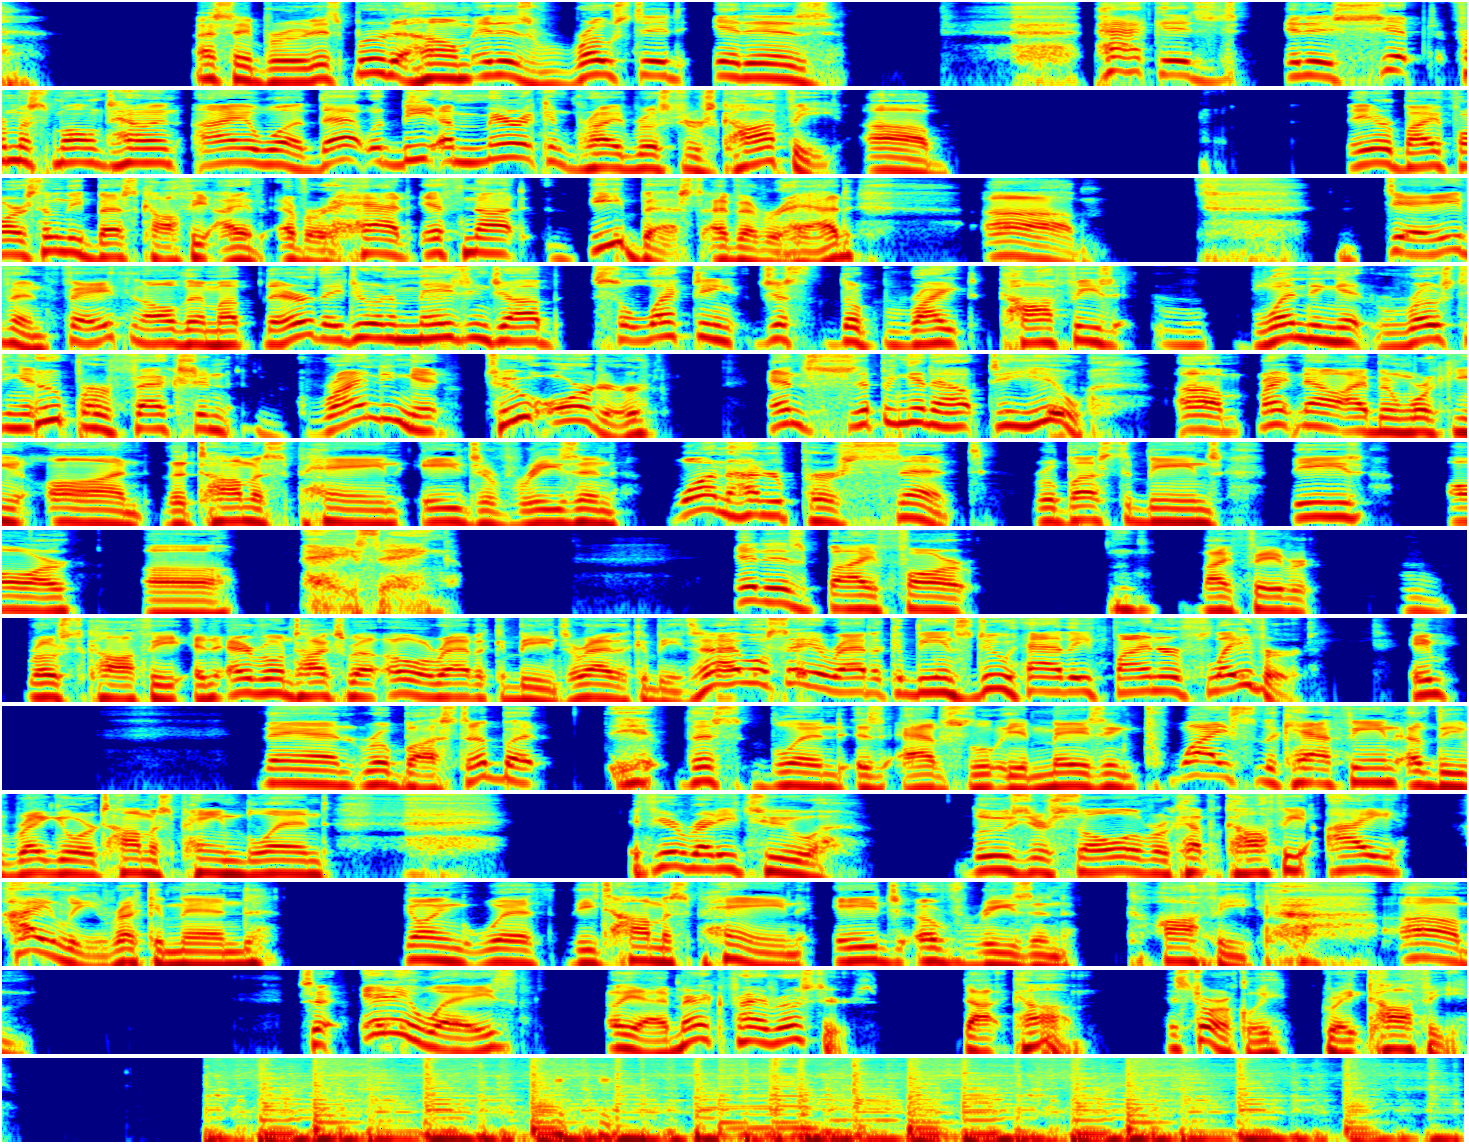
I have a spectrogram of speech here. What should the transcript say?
I say brewed, it's brewed at home. It is roasted. It is packaged. It is shipped from a small town in Iowa. That would be American Pride Roasters coffee. Uh, they are by far some of the best coffee I have ever had, if not the best I've ever had. Uh, Dave and Faith and all them up there, they do an amazing job selecting just the right coffees, blending it, roasting it to perfection, grinding it to order, and shipping it out to you. Um, right now, I've been working on the Thomas Paine Age of Reason 100% Robusta beans. These are amazing. It is by far my favorite roast coffee, and everyone talks about, oh, Arabica beans, Arabica beans. And I will say Arabica beans do have a finer flavor a, than Robusta, but it, this blend is absolutely amazing. Twice the caffeine of the regular Thomas Paine blend. If you're ready to lose your soul over a cup of coffee, I highly recommend going with the Thomas Paine Age of Reason coffee. Um, so, anyways, oh yeah, AmericanPrideRoasters.com. Historically, great coffee.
